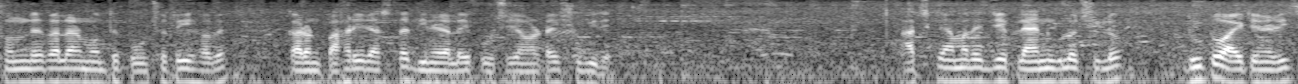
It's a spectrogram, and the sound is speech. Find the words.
সন্ধেবেলার মধ্যে পৌঁছতেই হবে, কারণ পাহাড়ি রাস্তা দিনের আলোয় পৌঁছে যাওয়াটাই সুবিধে। আজকে আমাদের যে প্ল্যানগুলো ছিল, দুটো আইটেনারিজ,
